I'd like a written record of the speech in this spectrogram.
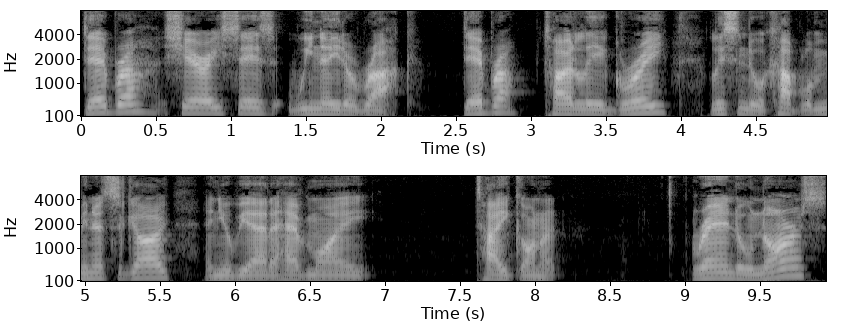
Deborah Sherry says we need a ruck. Deborah, totally agree. Listen to a couple of minutes ago, and you'll be able to have my take on it. Randall Norris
